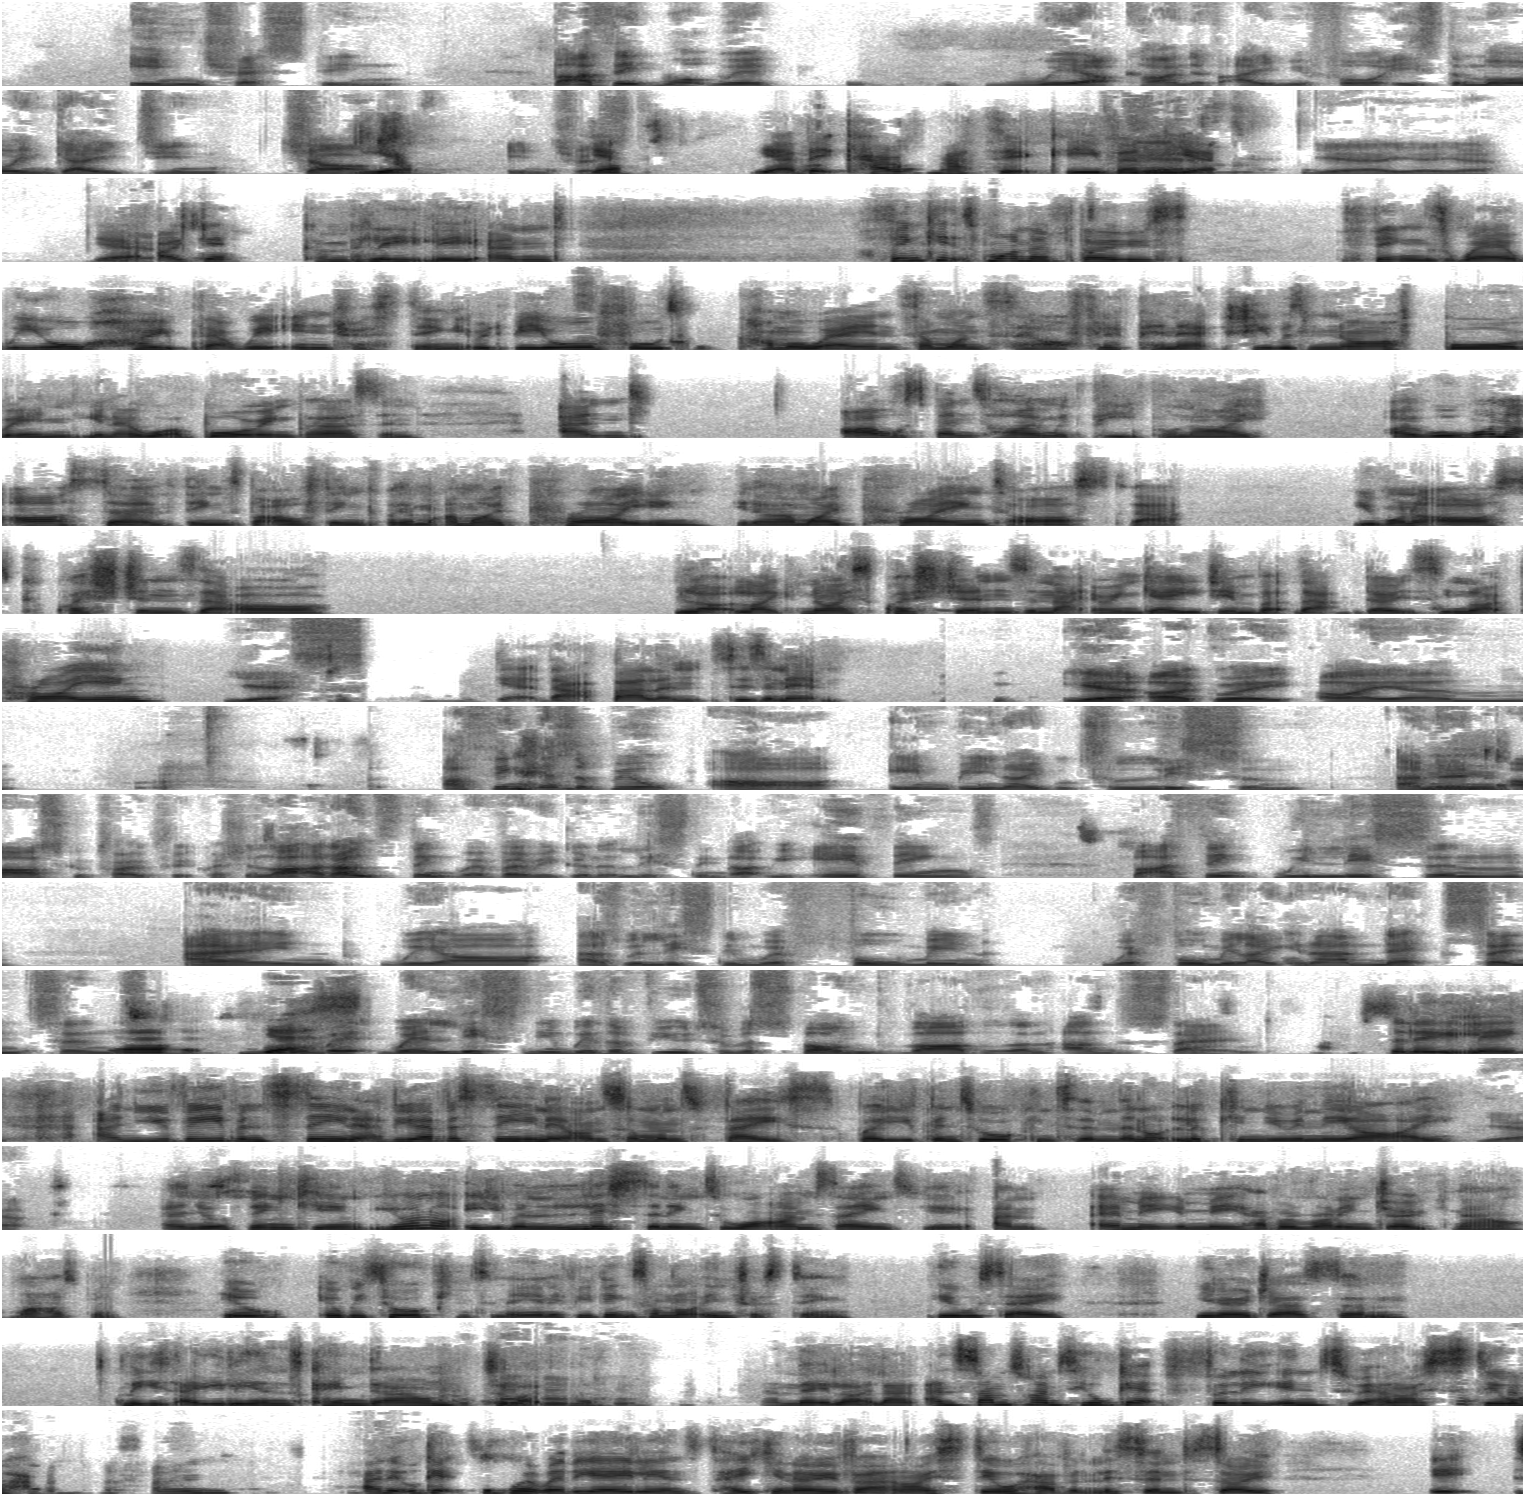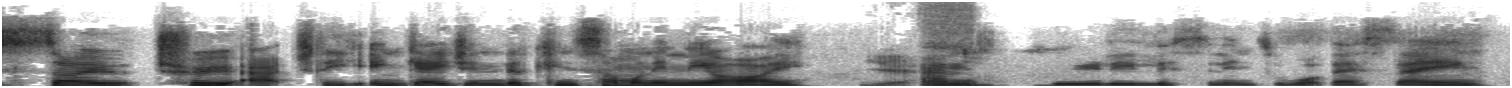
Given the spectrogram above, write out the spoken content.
interesting, but I think what we're we are kind of aiming for is the more engaging, charming, Yeah. interesting. yeah, a bit charismatic, even. Yeah. Yeah, Yeah, yeah, yeah. yeah, Yeah. I get completely, and I think it's one of those things where we all hope that we're interesting. It would be awful to come away and someone say, "Oh, flipping it, she was naff boring." You know, what a boring person. And I will spend time with people, and I, I will want to ask certain things, but I'll think, am, am I prying? You know, am I prying to ask that? You want to ask questions that are lo- like nice questions and that are engaging, but that don't seem like prying. Yes. Get that balance, isn't it? Yeah, I agree. I um I think there's a real art in being able to listen and then ask appropriate questions. Like I don't think we're very good at listening. Like we hear things, but I think we listen and we are as we're listening, we're forming we're formulating our next sentence. Or yes. We're, we're listening with a view to respond rather than understand. Absolutely. And you've even seen it. Have you ever seen it on someone's face where you've been talking to them? They're not looking you in the eye, Yeah. and you're thinking, you're not even listening to what I'm saying to you. And Emmy and me have a running joke now, my husband. He'll he'll be talking to me, and if he thinks I'm not interesting, he will say, you know, Jazz, um, these aliens came down to like and they like land. And sometimes he'll get fully into it, and I still haven't listened. And it will get to the point where the aliens are taking over, and I still haven't listened. So it's so true. Actually, engaging, looking someone in the eye, yes. and really listening to what they're saying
